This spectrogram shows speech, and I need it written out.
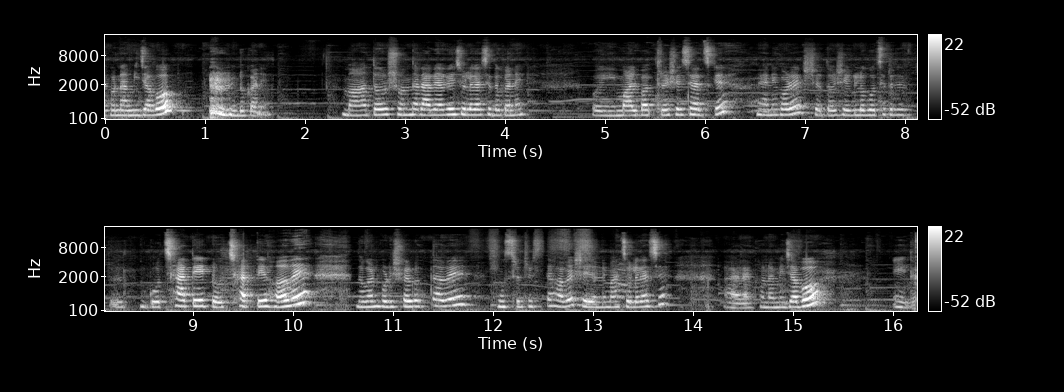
এখন আমি যাব দোকানে। মা তো সন্ধ্যার আগে আগেই চলে গেছে দোকানে। ওই মালপত্র এসেছে আজকে ভ্যানে করে। সে তো সেগুলো গোছাতে গোছাতে, টোছাতে হবে। দোকান পরিষ্কার করতে হবে, মুছতে টুছতে হবে, সেই জন্য মা চলে গেছে। আর এখন আমি যাব, এই তো।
